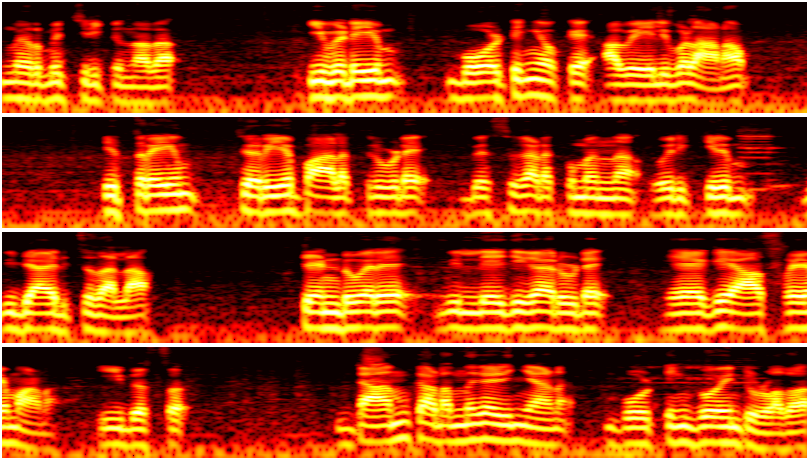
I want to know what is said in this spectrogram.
നിർമ്മിച്ചിരിക്കുന്നത്. ഇവിടെയും ബോട്ടിംഗ് ഒക്കെ അവൈലബിൾ ആണ്. ഇത്രയും ചെറിയ പാലത്തിലൂടെ ബസ് കടക്കുമെന്ന് ഒരിക്കലും വിചാരിച്ചതല്ല. ചെണ്ടുവരെ വില്ലേജുകാരുടെ ഏക ആശ്രയമാണ് ഈ ബസ് ഡാം കടന്നു കഴിഞ്ഞാണ് ബോട്ടിംഗ് പോയിന്റ് ഉള്ളത്.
